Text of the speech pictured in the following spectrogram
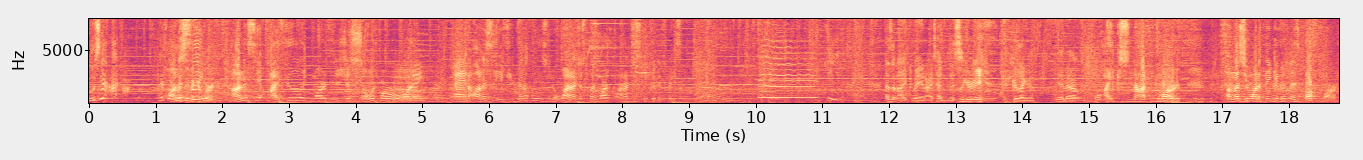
Lucy, I, I, I think Honestly, Lucina could work. honestly, I feel like Marth is just so much more rewarding. And honestly, if you're gonna play Lucina, why not just play Marth? Why not just get good at spacing? As an Ike man, I tend to disagree because I just, you know, Well, Ike's not Marth, unless you want to think of him as Buff Marth.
